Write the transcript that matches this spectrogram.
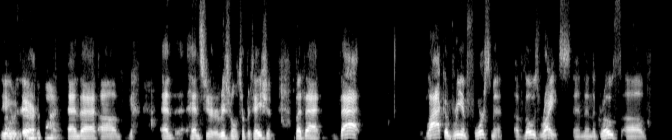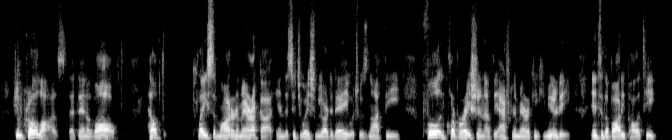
You I were was there at the time. and that um, and hence your original interpretation but that that lack of reinforcement of those rights and then the growth of jim crow laws that then evolved helped place modern america in the situation we are today which was not the full incorporation of the african american community into the body politique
